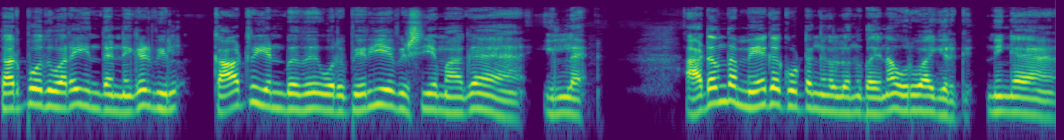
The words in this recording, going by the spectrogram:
தற்போது வரை இந்த நிகழ்வில் காற்று என்பது ஒரு பெரிய விஷயமாக இல்லை. அடர்ந்த மேகக்கூட்டங்கள் வந்து பார்த்திங்கன்னா உருவாகியிருக்கு. நீங்கள்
